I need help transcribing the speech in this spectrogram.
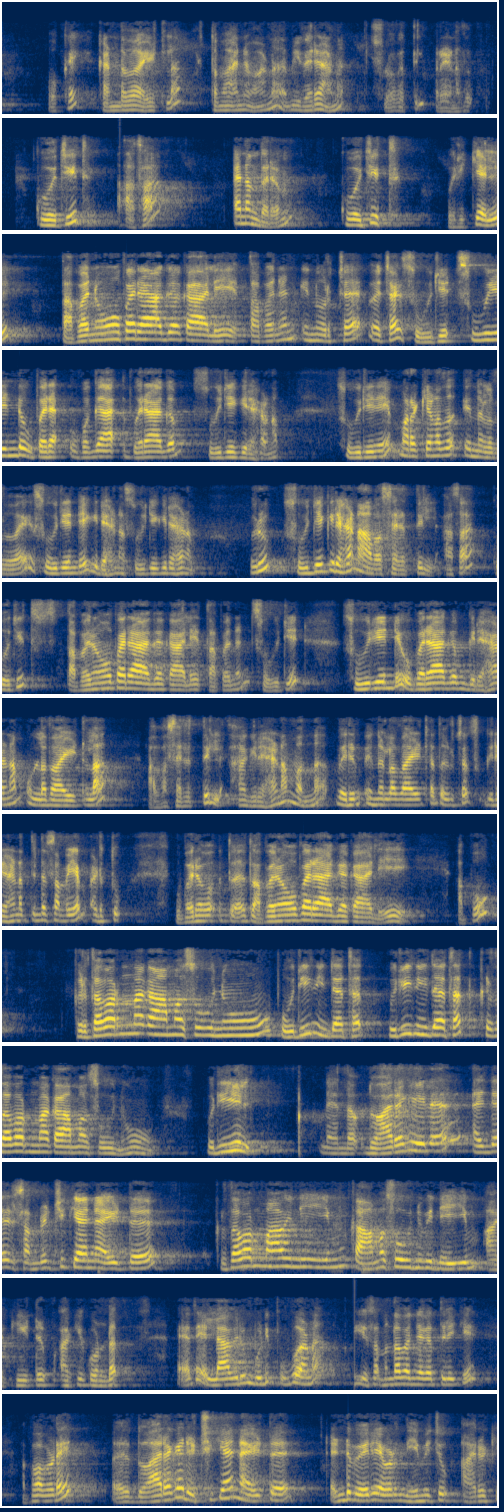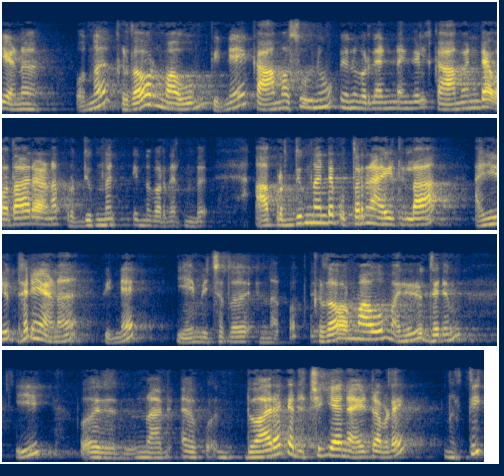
ഒക്കെ കണ്ടതായിട്ടുള്ള വർത്തമാനമാണ് വിവരാണ് ശ്ലോകത്തിൽ പറയണത്. ക്വചിത് അഥ അനന്തരം ക്വചിത് ഒരിക്കൽ തപനോപരാഗകാലേ തപനൻ എന്ന് വെച്ച വെച്ചാൽ സൂര്യൻ സൂര്യന്റെ ഉപര ഉപകാ ഉപരാഗം സൂര്യഗ്രഹണം. സൂര്യനെ മറയ്ക്കണത് എന്നുള്ളത് സൂര്യന്റെ ഗ്രഹണം സൂര്യഗ്രഹണം. ഒരു സൂര്യഗ്രഹണ അവസരത്തിൽ അസ ക്വചിത് തപനോപരാഗകാലെ തപനൻ സൂര്യൻ സൂര്യന്റെ ഉപരാഗം ഗ്രഹണം ഉള്ളതായിട്ടുള്ള അവസരത്തിൽ ആ ഗ്രഹണം വന്ന് വരും എന്നുള്ളതായിട്ടുള്ള തീർച്ച ഗ്രഹണത്തിന്റെ സമയം അടുത്തു ഉപരോ ത- തപനോപരാഗകാലേ. അപ്പോൾ കൃതവർമ്മകാമസൂനു പുരി നിദധത് പുരി നിദധത് കൃതവർമ്മകാമസൂനു പുരിയിൽ ദ്വാരകയിൽ അതിന്റെ സംരക്ഷിക്കാനായിട്ട് കൃതവർമാവിനെയും കാമസൂനുവിനെയും ആക്കിയിട്ട് ആക്കിക്കൊണ്ട് അതായത് എല്ലാവരും കൂടി പോവുകയാണ് ഈ സമന്തപഞ്ചകത്തിലേക്ക്. അപ്പോൾ അവിടെ ദ്വാരക രക്ഷിക്കാനായിട്ട് രണ്ടുപേരെ അവിടെ നിയമിച്ചു. ആരൊക്കെയാണ്? ഒന്ന് കൃതവർമാവും പിന്നെ കാമസൂനു എന്ന് പറഞ്ഞിട്ടുണ്ടെങ്കിൽ കാമന്റെ അവതാരാണ് പ്രദ്യുമ്നൻ എന്ന് പറഞ്ഞിട്ടുണ്ട്. ആ പ്രദ്യുമ്നന്റെ പുത്രനായിട്ടുള്ള അനിരുദ്ധനെയാണ് പിന്നെ നിയമിച്ചത് എന്ന് അപ്പം കൃതവർമാവും അനിരുദ്ധനും ഈ ദ്വാരക രക്ഷിക്കാനായിട്ട് അവിടെ നിർത്തി.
